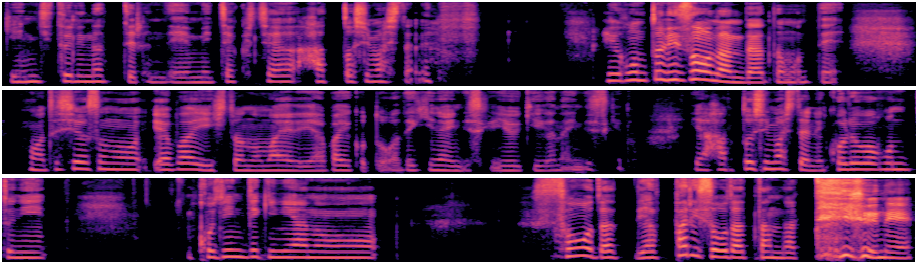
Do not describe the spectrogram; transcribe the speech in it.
現実になってるんで、めちゃくちゃハッとしましたね え、本当にそうなんだと思って。もう私はその、やばい人の前でやばいことはできないんですけど、勇気がないんですけど。いや、ハッとしましたね。これは本当に、個人的にあの、そうだ、やっぱりそうだったんだっていうね、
